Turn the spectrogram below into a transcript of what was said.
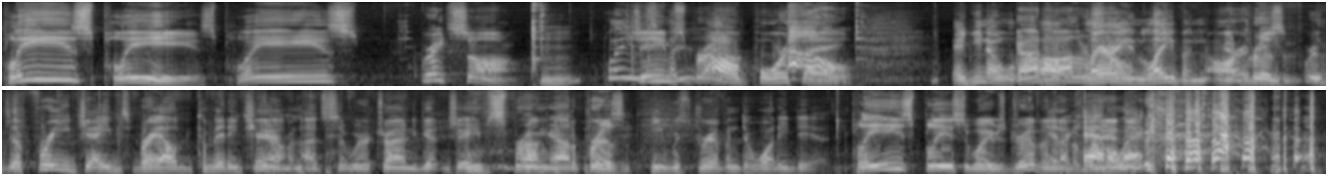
Please, please, please. Great song. Mm-hmm. Please, James please. Brown. Oh, poor thing. And you know, uh, Larry and Laban are the, the free James Brown committee chairman. Yeah, say we're trying to get James Sprung out of prison. he was driven to what he did. Please, please, well, he was driven In in, a new- Cadillac.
